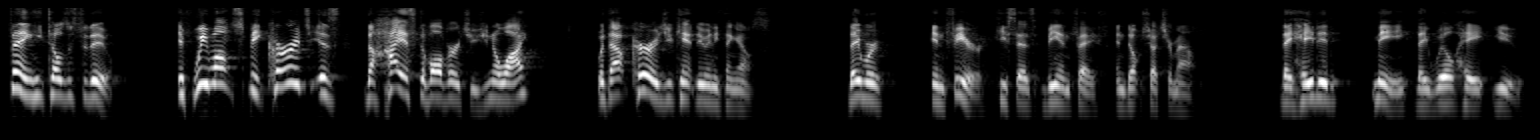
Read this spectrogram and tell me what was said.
thing he tells us to do. If we won't speak, courage is the highest of all virtues. You know why? Without courage, you can't do anything else. They were in fear. He says, Be in faith and don't shut your mouth. They hated me, they will hate you.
